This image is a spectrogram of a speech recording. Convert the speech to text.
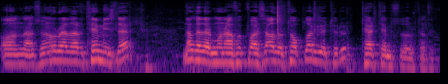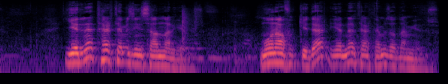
Ondan sonra oraları temizler. Ne kadar münafık varsa alır toplar götürür. Tertemiz olur ortalık. Yerine tertemiz insanlar gelir. Münafık gider, yerine tertemiz adam gelir.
